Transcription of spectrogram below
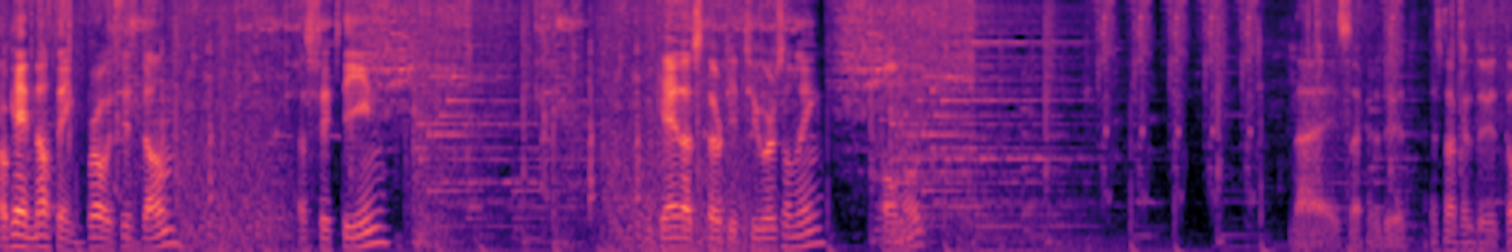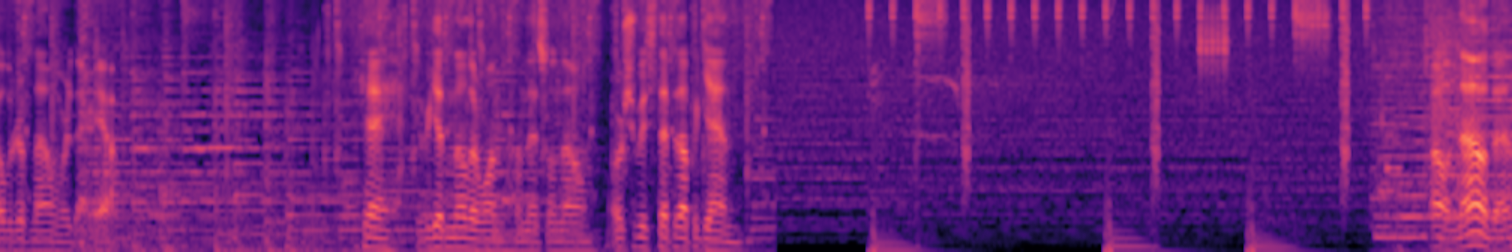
Okay, nothing. Bro, is this done? That's 15. Okay, that's 32 or something. Almost. Nah, it's not gonna do it. It's not gonna do it. Double drop now and we're there, yeah. Okay, do we get another one on this one now? Or should we step it up again? Oh, now then.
